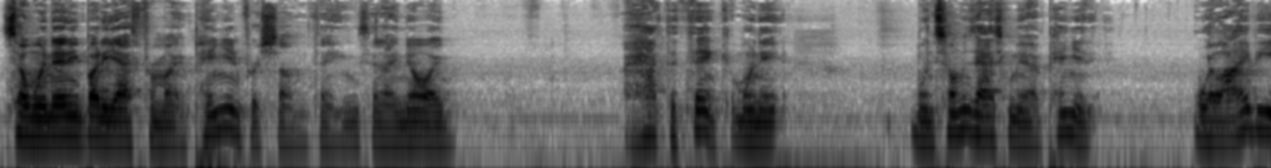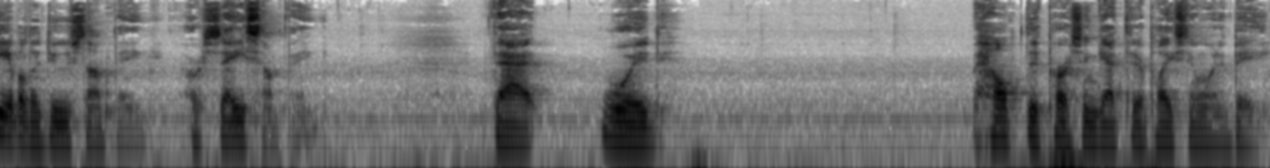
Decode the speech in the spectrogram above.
So when anybody asks for my opinion for some things, and I know I, I have to think when it, when someone's asking me my opinion, will I be able to do something or say something that would help the person get to the place they want to be?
